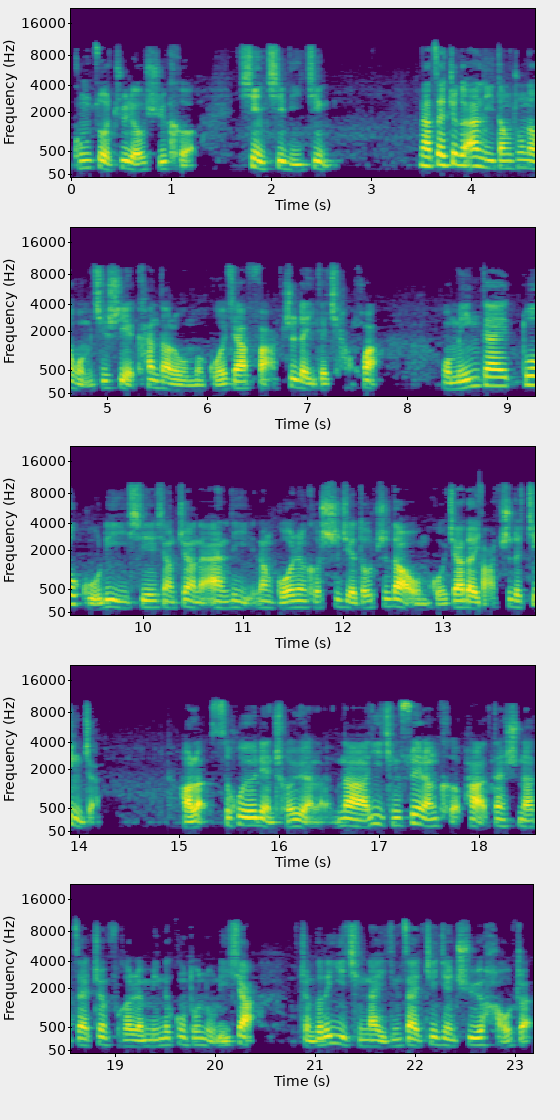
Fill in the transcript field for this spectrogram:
工作居留许可，限期离境。那在这个案例当中呢，我们其实也看到了我们国家法治的一个强化。我们应该多鼓励一些像这样的案例，让国人和世界都知道我们国家的法治的进展。好了，似乎有点扯远了。那疫情虽然可怕，但是呢，在政府和人民的共同努力下，整个的疫情呢已经在渐渐趋于好转。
